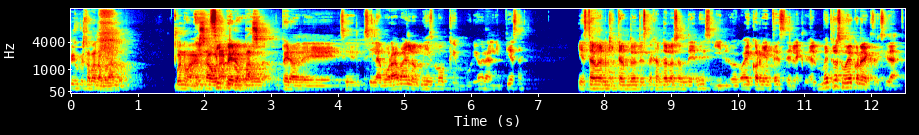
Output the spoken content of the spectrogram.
Dijo que estaba laborando. Bueno, a Sí, esa hora pero, no pasa. pero de, si, si laboraba en lo mismo que murió, era limpieza. Y estaban quitando, despejando los andenes y luego hay corrientes. elec- El metro se mueve con electricidad.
